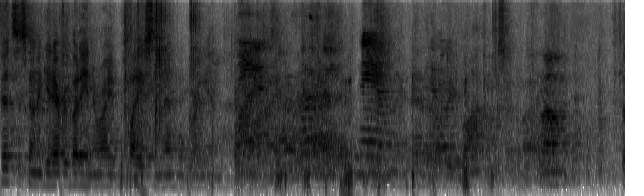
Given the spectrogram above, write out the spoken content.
Fitz is gonna get everybody in the right place and then we'll bring in. somebody. Um, The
